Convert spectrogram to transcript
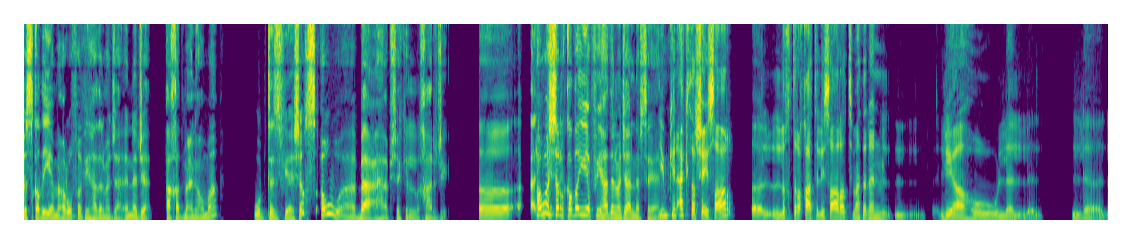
بس قضية معروفة في هذا المجال انه جاء أخذ معلومة وابتز فيها شخص أو باعها بشكل خارجي. آه، أو القضية في هذا المجال نفسه يعني. يمكن أكثر شيء صار آه، الاختراقات اللي صارت مثلا الياهو ولا ال- ال-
